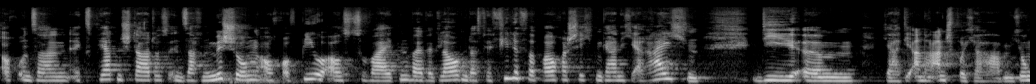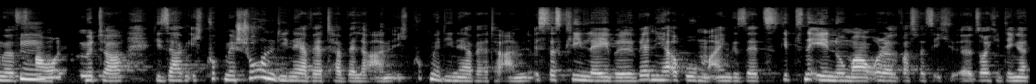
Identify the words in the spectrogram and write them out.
auch unseren Expertenstatus in Sachen Mischung auch auf Bio auszuweiten, weil wir glauben, dass wir viele Verbraucherschichten gar nicht erreichen, die ähm, ja, die andere Ansprüche haben. Junge mhm. Frauen, mhm. Mütter, die sagen, ich gucke mir schon die Nährwerttabelle an, ich gucke mir die Nährwerte an. Ist das Clean Label? Werden hier Aromen eingesetzt? Gibt es eine E-Nummer oder was weiß ich, äh, solche Dinge,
